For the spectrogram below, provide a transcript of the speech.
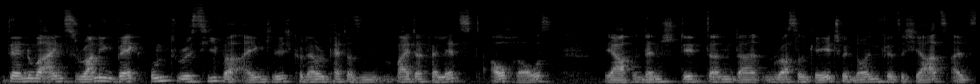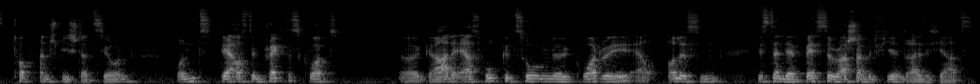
der Nummer 1 Running Back und Receiver eigentlich, Cordero Patterson, weiter verletzt, auch raus. Ja, und dann steht dann da ein Russell Gage mit 49 Yards als Top-Anspielstation und der aus dem Practice Squad äh, gerade erst hochgezogene Quadre Ollison ist dann der beste Rusher mit 34 Yards.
